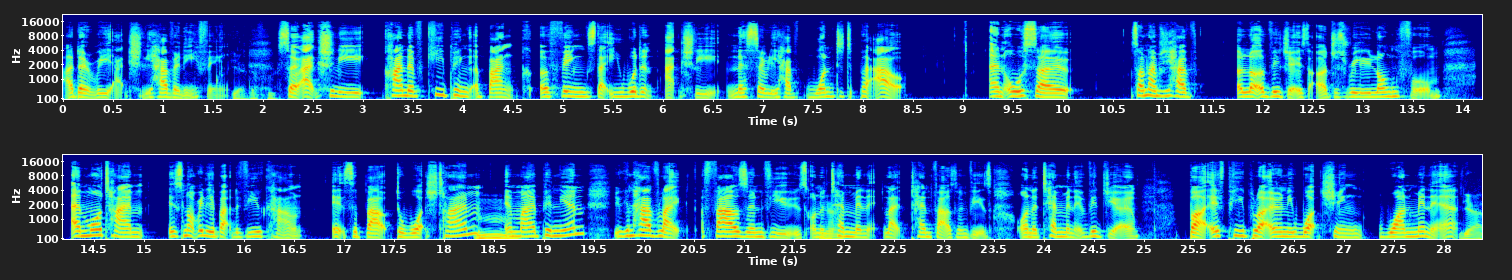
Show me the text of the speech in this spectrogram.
I don't really actually have anything. Yeah, definitely. So actually kind of keeping a bank of things that you wouldn't actually necessarily have wanted to put out. And also sometimes you have a lot of videos that are just really long form. And more time it's not really about the view count. It's about the watch time, Mm. in my opinion. You can have like a thousand views on a Yeah. 10 minute, like 10,000 views on a 10 minute video. But if people are only watching one minute, Yeah.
